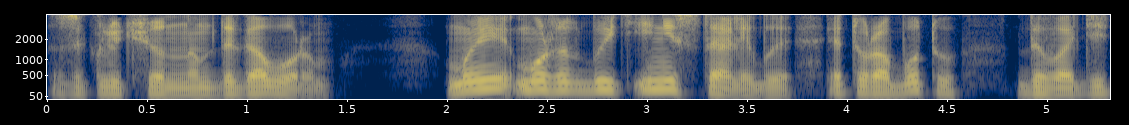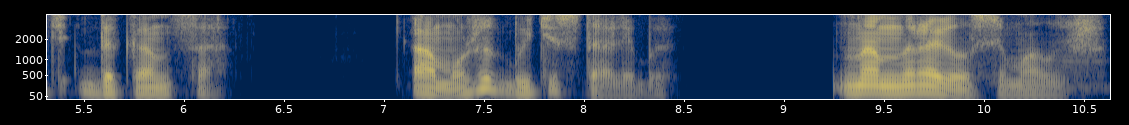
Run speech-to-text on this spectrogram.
заключенным договором, мы, может быть, и не стали бы эту работу доводить до конца. А может быть, и стали бы. Нам нравился малыш.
